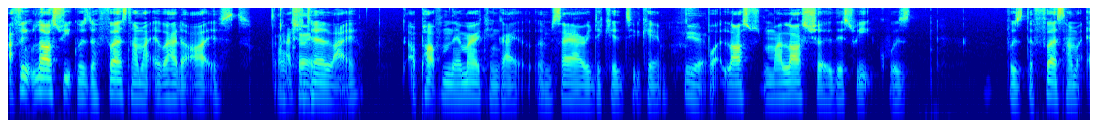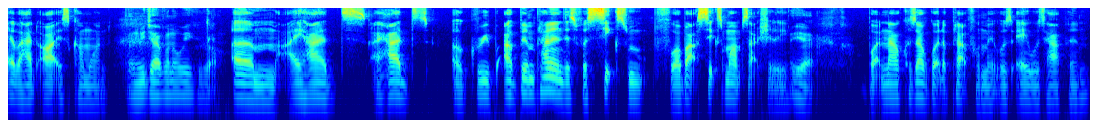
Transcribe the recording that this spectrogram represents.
I think last week was the first time I ever had an artist. I should Okay. tell a lie. Apart from the American guy, um, Sayari the Kids who came. Yeah. But last my last show this week was was the first time I ever had artists come on. And who'd you have on a week ago? Um, I had I had a group. I've been planning this for six for about six months actually. Yeah. but now because I've got the platform, it was able to happen.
